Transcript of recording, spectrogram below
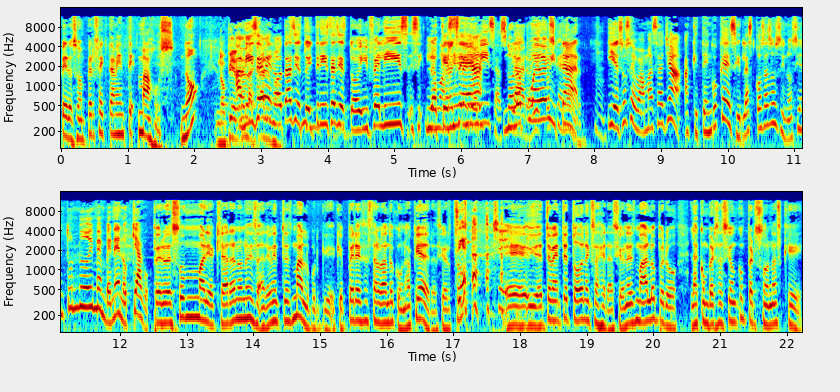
pero son perfectamente majos, ¿no? No A mí se me nota si estoy triste, si estoy feliz, lo que sea, no lo puedo evitar. Y eso se va más allá, a que tengo que decir las cosas o si no siento un nudo y me enveneno, ¿qué hago? Pero eso, María Clara, no necesariamente es malo, porque qué pereza estar hablando con una piedra, ¿cierto? Eh, evidentemente todo en exageración es malo, pero la conversación con personas que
